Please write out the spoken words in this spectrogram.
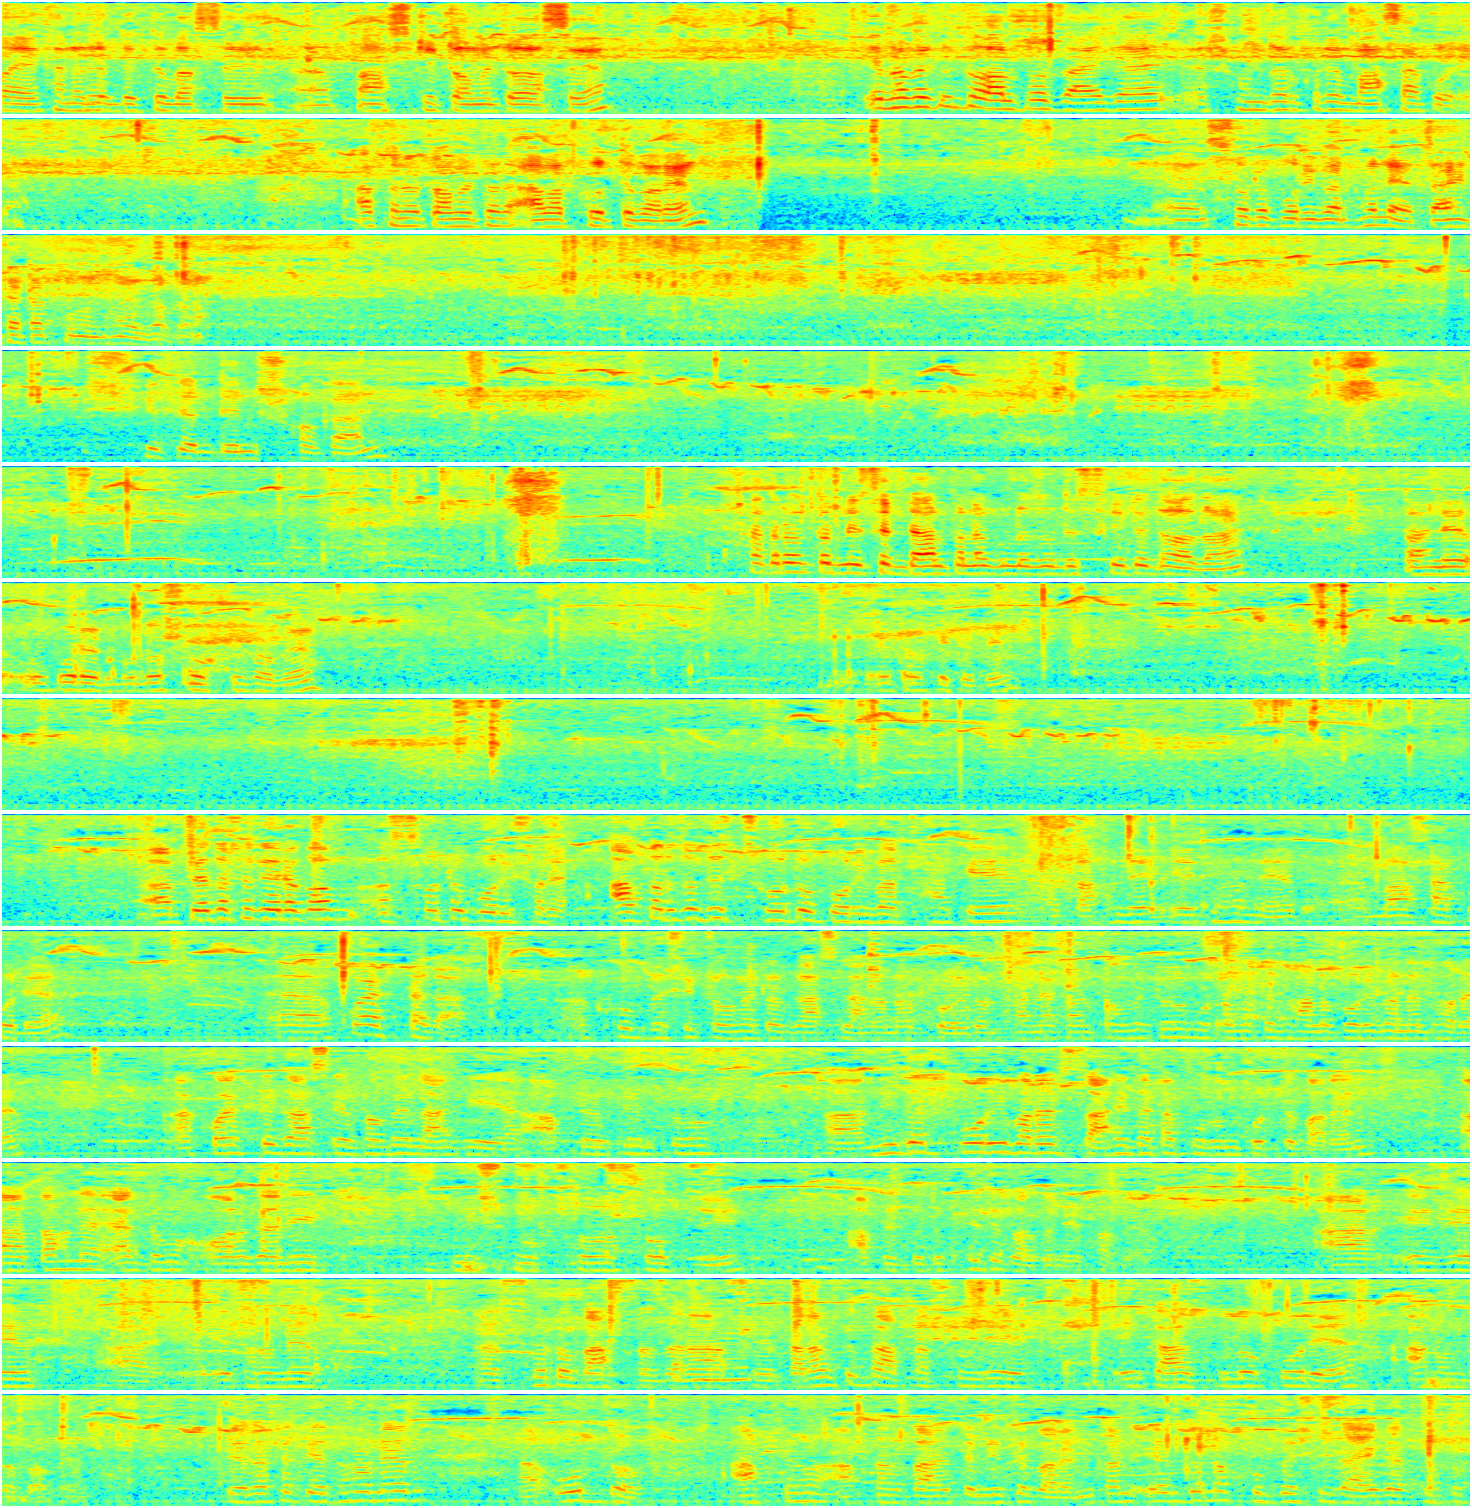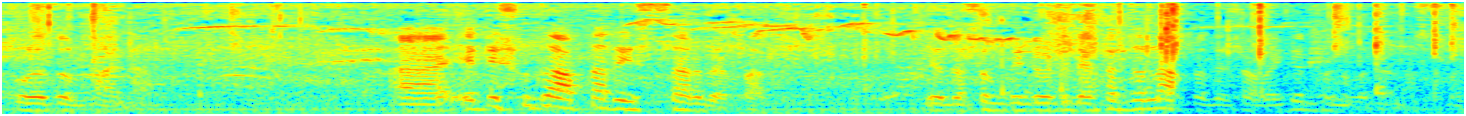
এখানে দেখতে পাচ্ছি পাঁচটি টমেটো আছে। এভাবে কিন্তু অল্প জায়গায় সুন্দর করে মাচা করে আপনারা টমেটোর আবাদ করতে পারেন। ছোট পরিবার হলে চাহিদাটা পূরণ হয়ে যাবে। শীতের দিন সকাল। সাধারণত নিচের ডালপালাগুলো যদি ছেটে দেওয়া যায়, তাহলে উপরেরগুলো শক্তি পাবে এটাও কেটে দিন প্রিয় দর্শক, এরকম ছোট পরিসরে, আপনার যদি ছোট পরিবার থাকে, তাহলে এই ধরনের মাছা করে কয়েকটা গাছ খুব বেশি টমেটোর গাছ লাগানোর প্রয়োজন হয় না, কারণ টমেটো মোটামুটি ভালো পরিমাণে ধরে। কয়েকটি গাছ এভাবে লাগিয়ে আপনিও কিন্তু নিজের পরিবারের চাহিদাটা পূরণ করতে পারেন। তাহলে একদম অর্গানিক বিষমুক্ত সবজি আপনি কিন্তু খেতে পারবেন এভাবে। আর এই যে এ ধরনের ছোট বাচ্চা যারা আছে তারাও কিন্তু আপনার সঙ্গে এই কাজগুলো করে আনন্দ পাবে দর্শক, এ ধরনের উদ্যোগ আপনিও আপনার বাড়িতে নিতে পারেন কারণ এর জন্য খুব বেশি জায়গার কিন্তু প্রয়োজন হয় না। এটি শুধু আপনার ইচ্ছার ব্যাপার। দর্শক ভিডিওটি দেখার জন্য আপনাদের সবাইকে ধন্যবাদ জানাচ্ছি।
